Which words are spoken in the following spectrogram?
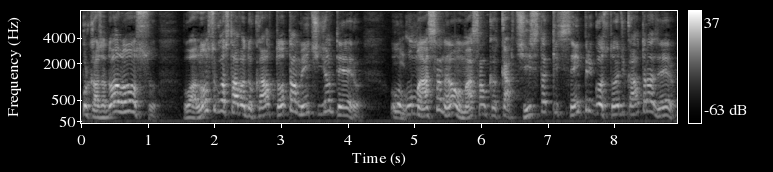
Por causa do Alonso. O Alonso gostava do carro totalmente dianteiro. O, o, Massa não. O Massa é um cartista que sempre gostou de carro traseiro.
